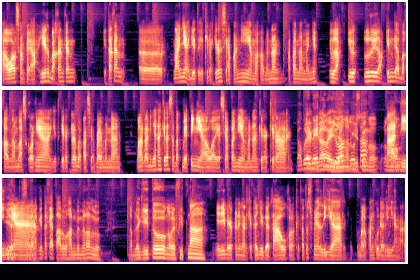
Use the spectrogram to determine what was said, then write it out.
awal sampai akhir, bahkan kan kita kan eh, nanya gitu ya, kira-kira siapa nih yang bakal menang, apa namanya, lu, lu- lu yakin gak bakal nambah skornya gitu, kira-kira bakal siapa yang menang. Malah tadinya kan kita sempat betting ya awal ya, siapa nih yang menang kira-kira. Gak boleh Eh, betting, enggak, weh, Jon, jangan dosa. gitu ngo- ngomong. Tadinya. Sekarang kita kayak taruhan beneran lu. Nggak boleh gitu, nggak boleh fitnah. Jadi biar pendengar kita juga tahu kalau kita tuh sebenarnya liar, gitu. balapan kuda liar.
